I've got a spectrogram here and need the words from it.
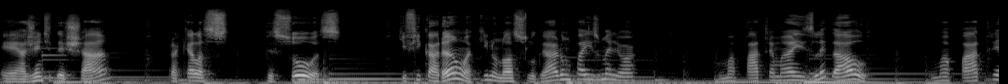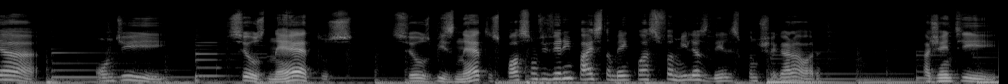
É a gente deixar para aquelas pessoas que ficarão aqui no nosso lugar um país melhor, uma pátria mais legal, uma pátria onde seus netos, seus bisnetos possam viver em paz também com as famílias deles quando chegar a hora. A gente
